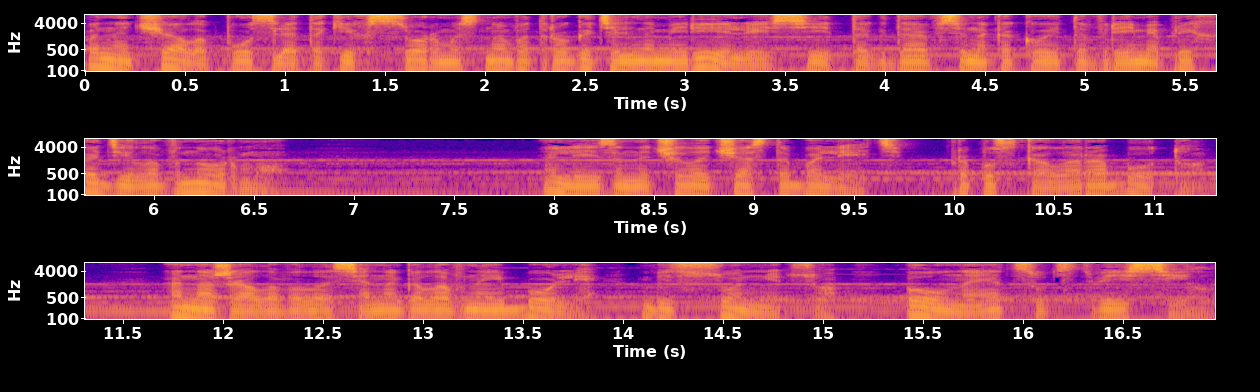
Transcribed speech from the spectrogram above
Поначалу, после таких ссор, мы снова трогательно мирились, и тогда все на какое-то время приходило в норму. Лиза начала часто болеть, пропускала работу – она жаловалась на головные боли, бессонницу, полное отсутствие сил.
